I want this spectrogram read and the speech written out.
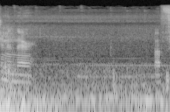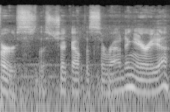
Rotation in there. But first, let's check out the surrounding area.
